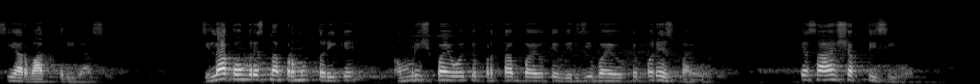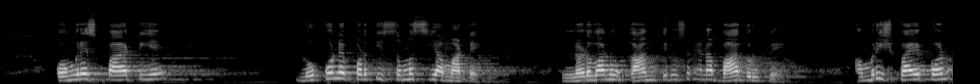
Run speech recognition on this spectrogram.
સી આર વાત કરી રહ્યા છે. જિલ્લા કોંગ્રેસના પ્રમુખ તરીકે અમરીશભાઈ હોય કે પ્રતાપભાઈ હોય કે વીરજીભાઈ હોય કે પરેશભાઈ હોય કે સહાય શક્તિસિંહ હોય. કોંગ્રેસ પાર્ટીએ લોકોને પડતી સમસ્યા માટે લડવાનું કામ કર્યું છે ને એના ભાગરૂપે અમરીશભાઈ પણ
